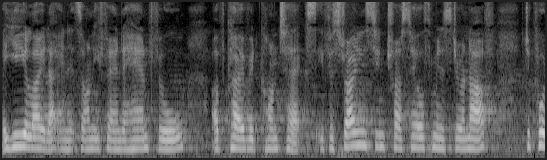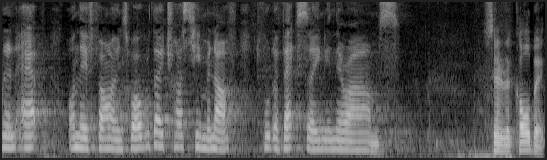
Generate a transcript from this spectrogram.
A year later and it's only found a handful of COVID contacts. If Australians didn't trust the Health Minister enough to put an app on their phones, why would they trust him enough to put a vaccine in their arms? Senator Colbeck.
